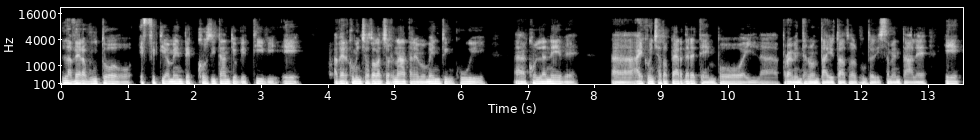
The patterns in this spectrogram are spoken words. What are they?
l'aver avuto effettivamente così tanti obiettivi e aver cominciato la giornata nel momento in cui eh, con la neve Uh, hai cominciato a perdere tempo, il, probabilmente non ti ha aiutato dal punto di vista mentale e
